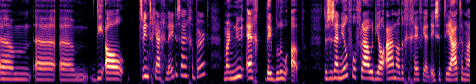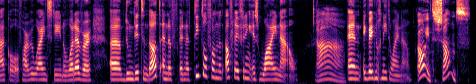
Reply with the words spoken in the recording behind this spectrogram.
Um, uh, um, die al twintig jaar geleden zijn gebeurd, maar nu echt, they blew up. Dus er zijn heel veel vrouwen die al aan hadden gegeven... ja, deze theater maken of Harvey Weinstein of whatever... Uh, doen dit en dat. En de, en de titel van de aflevering is Why Now? Ah. En ik weet nog niet why now. Oh, interessant.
